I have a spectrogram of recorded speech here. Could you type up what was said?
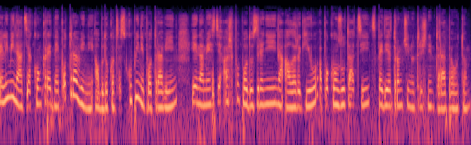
Eliminácia konkrétnej potraviny alebo dokonca skupiny potravín je na mieste až po podozrení na alergiu a po konzultácii s pediatrom či nutričným terapeutom.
